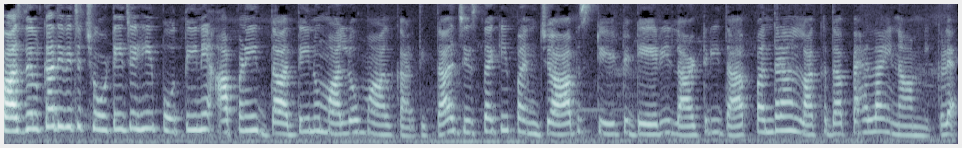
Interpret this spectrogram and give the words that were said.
ਫਾਜ਼ਿਲਕਾ ਦੇ ਵਿੱਚ ਛੋਟੀ ਜਿਹੀ ਪੋਤੀ ਨੇ ਆਪਣੀ ਦਾਦੀ ਨੂੰ ਮਾਲੋ ਮਾਲ ਕਰ ਦਿੱਤਾ, ਜਿਸ ਦਾ ਕਿ ਪੰਜਾਬ ਸਟੇਟ ਡੇਰੀ ਲਾਟਰੀ ਦਾ 15 ਲੱਖ ਦਾ ਪਹਿਲਾ ਇਨਾਮ ਨਿਕਲਿਆ।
